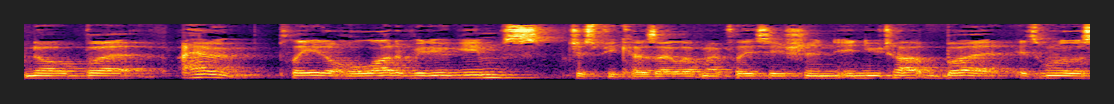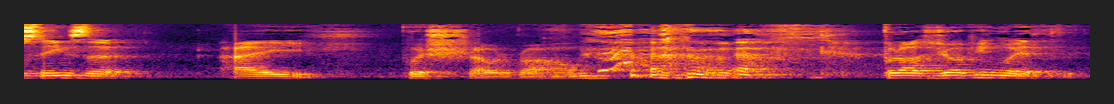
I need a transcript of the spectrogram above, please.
No, but I haven't played a whole lot of video games just because I left my PlayStation in Utah. But it's one of those things that I wish I would have brought home. but I was joking with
